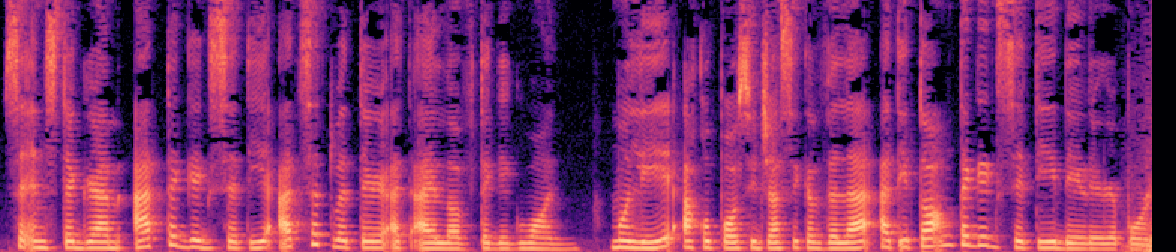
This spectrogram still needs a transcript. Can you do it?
sa Instagram at Tagig City at sa Twitter at I Love Tagig 1. Muli, ako po si Jessica Villa at ito ang Tagig City Daily Report.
